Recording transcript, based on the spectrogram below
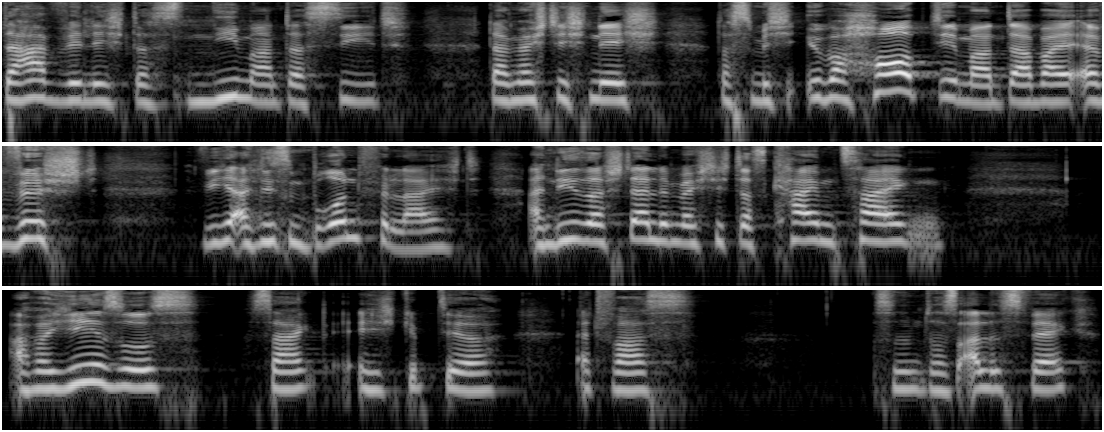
da will ich, dass niemand das sieht. Da möchte ich nicht, dass mich überhaupt jemand dabei erwischt, wie an diesem Brunnen vielleicht. An dieser Stelle möchte ich das keinem zeigen. Aber Jesus sagt, ich gebe dir etwas, es nimmt das alles weg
